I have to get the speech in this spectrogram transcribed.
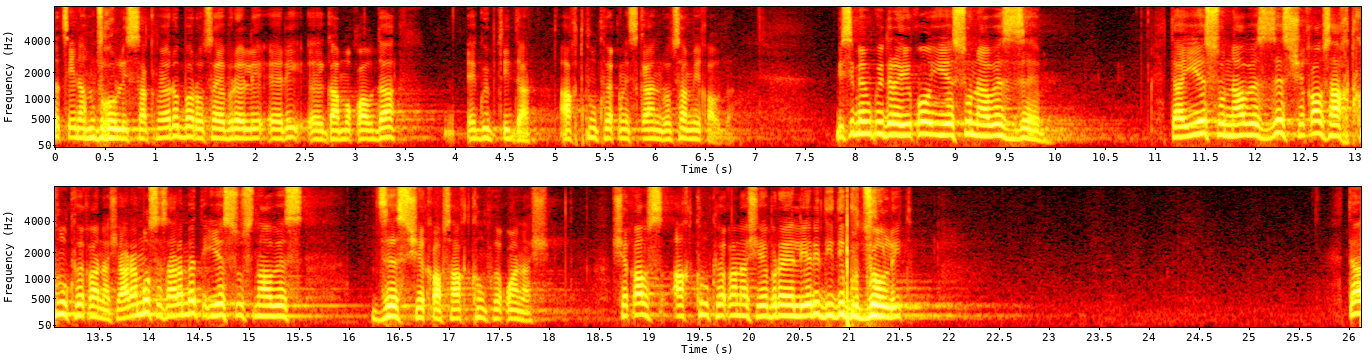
და წინამძღოლის საქმიანობა, როცა ებრაელი ერი გამოყავდა ეგვიპტიდან, აღთქმ ქვეყნისგან, როცა მიყავდა. მისი მემკვიდრე იყო იესო ნავეს ძე. და იესო ნავეს ძეს შეყავს აღთქმ ქვეყანაში, არა მოსეს, არამედ იესოს ნავეს ძეს შეყავს აღთქმ ქვეყანაში. შეყავს აღთქმ ქვეყანაში ებრაელი ერი დიდი ბრძოლით, და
